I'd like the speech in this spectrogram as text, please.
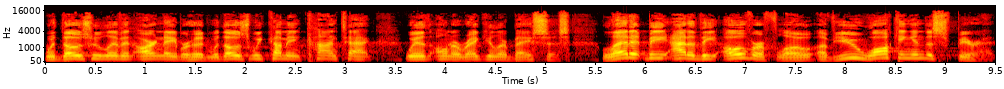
with those who live in our neighborhood, with those we come in contact with on a regular basis. Let it be out of the overflow of you walking in the Spirit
